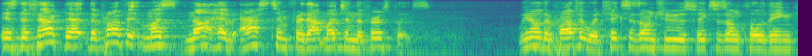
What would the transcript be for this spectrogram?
is the fact that the Prophet must not have asked him for that much in the first place. We know the Prophet would fix his own shoes, fix his own clothing.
